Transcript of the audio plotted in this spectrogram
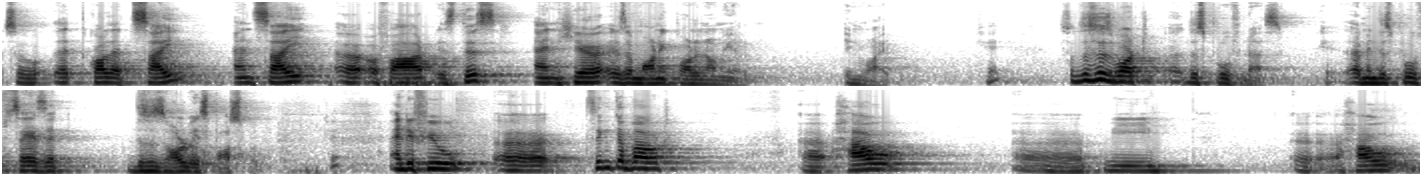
So that call that psi and psi uh, of r is this and here is a monic polynomial in y. Okay? So this is what uh, this proof does. Okay. i mean this proof says that this is always possible. Okay. and if you uh, think about uh, how uh, we uh, how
